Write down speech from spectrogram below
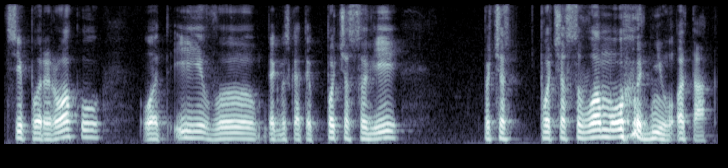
всі пори року, от, і в, як би сказати, по часовій, по, час, по часовому дню. Отак.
